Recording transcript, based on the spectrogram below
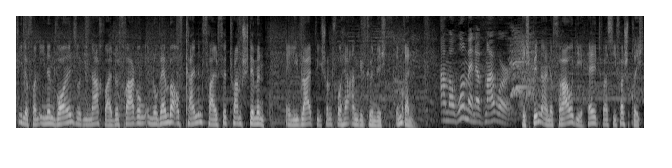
Viele von ihnen wollen, so die Nachwahlbefragung, im November auf keinen Fall für Trump stimmen. Haley bleibt, wie schon vorher angekündigt, im Rennen. Ich bin eine Frau, die hält, was sie verspricht.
